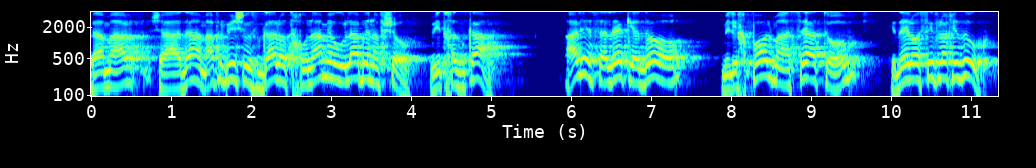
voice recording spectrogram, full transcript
ואמר שהאדם, אף על פי שהושגה לו תכונה מעולה בנפשו והתחזקה, אל יסלק ידו מלכפול מעשה הטוב כדי להוסיף לה חיזוק.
